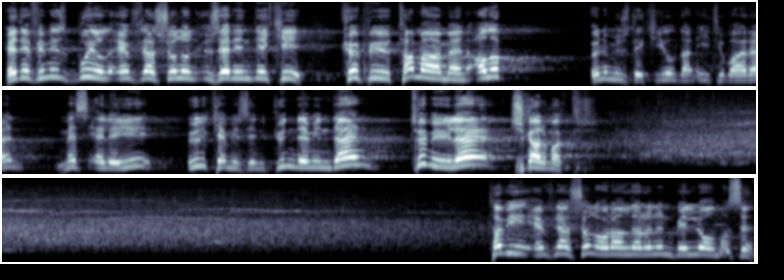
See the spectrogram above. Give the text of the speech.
Hedefimiz bu yıl enflasyonun üzerindeki köpüğü tamamen alıp önümüzdeki yıldan itibaren meseleyi ülkemizin gündeminden tümüyle çıkarmaktır. Tabii enflasyon oranlarının belli olması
